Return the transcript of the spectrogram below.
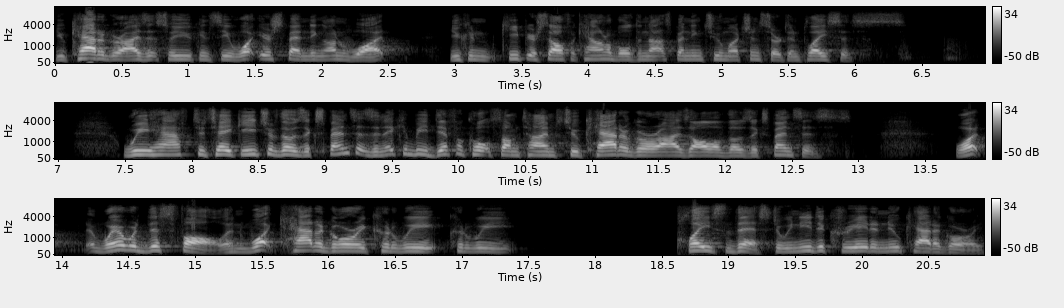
You categorize it so you can see what you're spending on what. You can keep yourself accountable to not spending too much in certain places. We have to take each of those expenses, and it can be difficult sometimes to categorize all of those expenses. What, where would this fall? In what category could we, could we place this? Do we need to create a new category?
